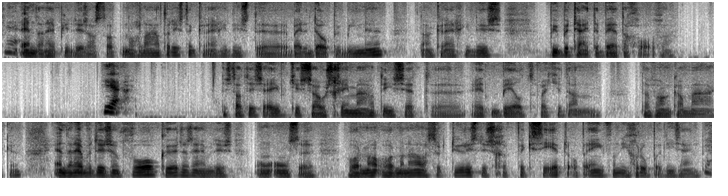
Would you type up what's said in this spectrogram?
Ja. En dan heb je dus, als dat nog later is, dan krijg je dus de, bij de dopamine, dan krijg je dus puberteit, de beta-golven. ja. Dus dat is eventjes zo schematisch het, eh, het beeld wat je dan daarvan kan maken. En dan hebben we dus een voorkeur, dan zijn we dus, on- onze hormo- hormonale structuur is dus gefixeerd op een van die groepen. Die zijn Ja.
